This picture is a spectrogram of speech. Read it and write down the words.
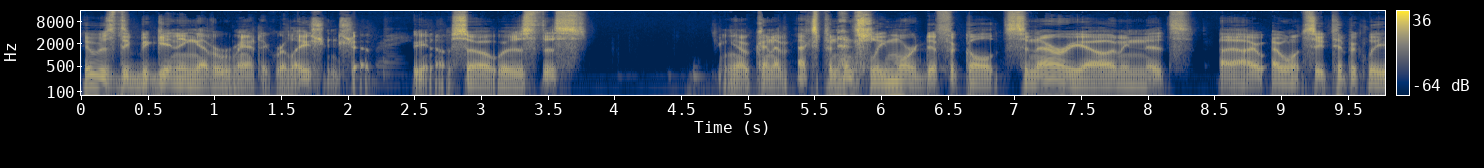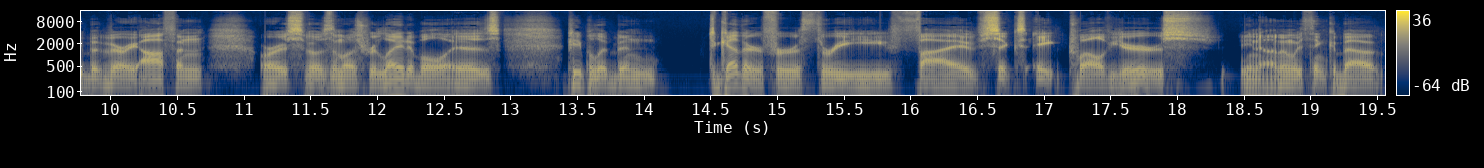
it was the beginning of a romantic relationship. Right. You know, so it was this, you know, kind of exponentially more difficult scenario. I mean, it's I, I, won't say typically, but very often, or I suppose the most relatable is people had been together for three, five, six, eight, 12 years. You know, I mean, we think about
